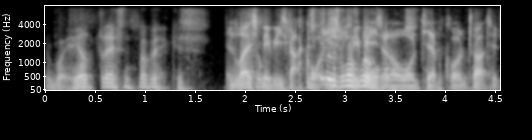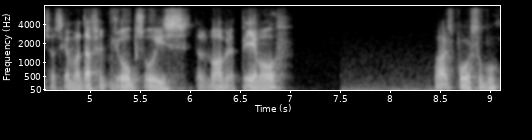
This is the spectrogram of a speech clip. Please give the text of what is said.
know. What hairdressing maybe? Because unless maybe he's got a He's con- got his love maybe he's in a long term contract. It's just give him a different job, so he's they're not having to pay him off. that's possible.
